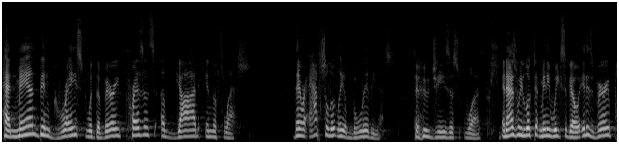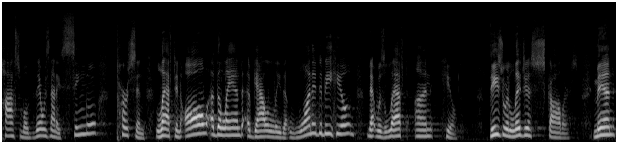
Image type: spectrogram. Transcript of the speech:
had man been graced with the very presence of God in the flesh. They were absolutely oblivious to who Jesus was. And as we looked at many weeks ago, it is very possible there was not a single person left in all of the land of Galilee that wanted to be healed that was left unhealed. These religious scholars, men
